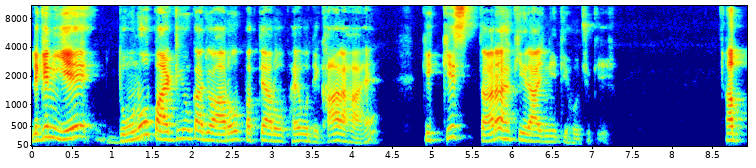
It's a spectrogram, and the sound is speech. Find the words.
लेकिन ये दोनों पार्टियों का जो आरोप प्रत्यारोप है, वो दिखा रहा है कि किस तरह की राजनीति हो चुकी है। अब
